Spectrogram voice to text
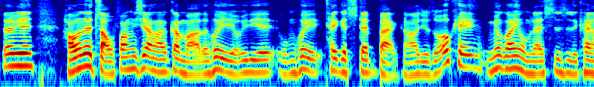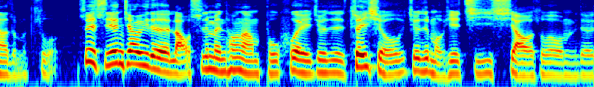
在那边好像在找方向啊，干嘛的，会有一点我们会 take a step back，然后就说 OK，没有关系，我们来试试看要怎么做。所以实验教育的老师们通常不会就是追求就是某些绩效，说我们的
